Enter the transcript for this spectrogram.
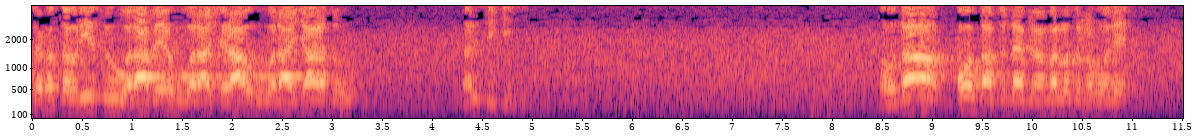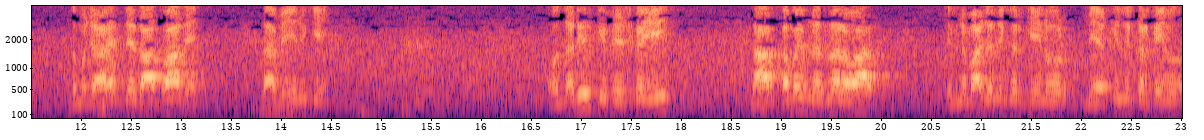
صح توریث ولا بیع ولا شراء ولا اجارت ساری سیکھی گی او دا قول دا عبداللہ بن عمر رضی اللہ عنہ دے دا مجاہد دے داتوا دے تابعین کی اور دلیل کی پیش گئی دار ابن نظر روات ابن ماجہ ذکر کی نور بیعقی ذکر کی نور۔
